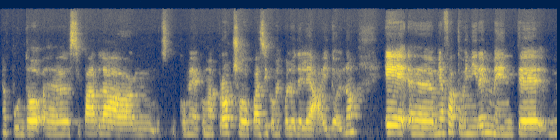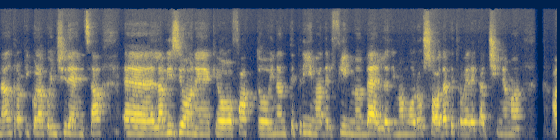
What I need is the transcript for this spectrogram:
appunto eh, si parla mh, come, come, approccio quasi come quello delle idol, no? e eh, mi ha fatto venire in mente un'altra piccola coincidenza, eh, la visione che ho fatto in anteprima del film Belle di Mamoru Soda che troverete al cinema a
